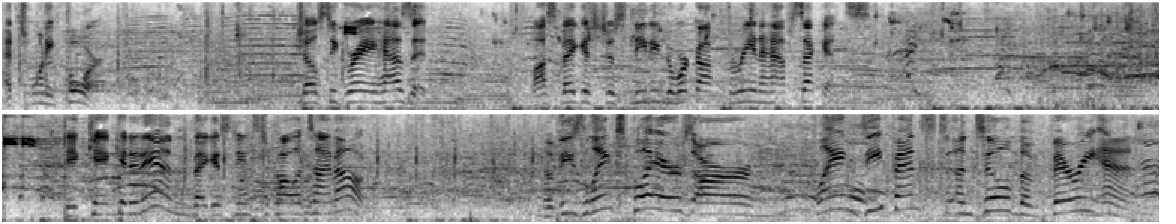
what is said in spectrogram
at 24. Chelsea Gray has it. Las Vegas just needing to work off three and a half seconds. He can't get it in. Vegas needs to call a timeout. So these Lynx players are playing defense until the very end.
